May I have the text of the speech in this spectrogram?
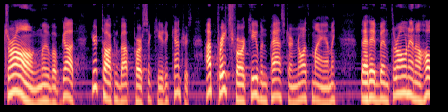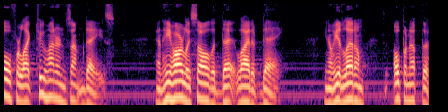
strong move of God. You're talking about persecuted countries. I preached for a Cuban pastor in North Miami that had been thrown in a hole for like 200 and something days. And he hardly saw the day, light of day. You know, he had let them open up the,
